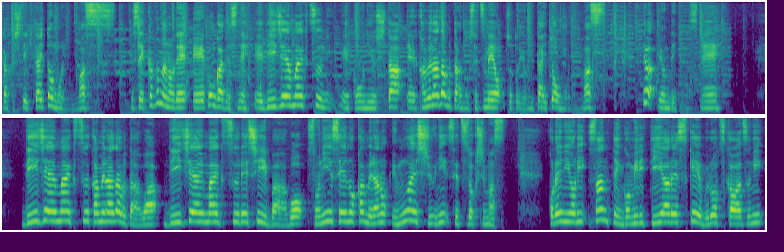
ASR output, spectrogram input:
較していきたいと思います。せっかくなので、えー、今回ですね、DJI Mic 2に、購入した、カメラアダプターの説明をちょっと読みたいと思います。では読んでいきますね。DJI Mic 2カメラアダプターは DJI Mic 2レシーバーをソニー製のカメラの MI 集に接続します。これにより 3.5mmTRS ケーブルを使わずに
